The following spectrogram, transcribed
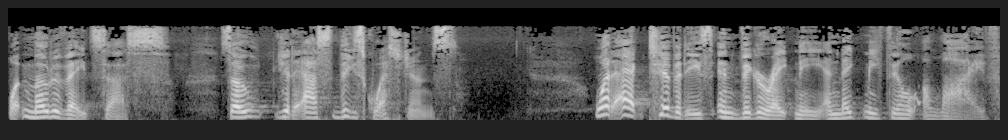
what motivates us. So you'd ask these questions. What activities invigorate me and make me feel alive?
